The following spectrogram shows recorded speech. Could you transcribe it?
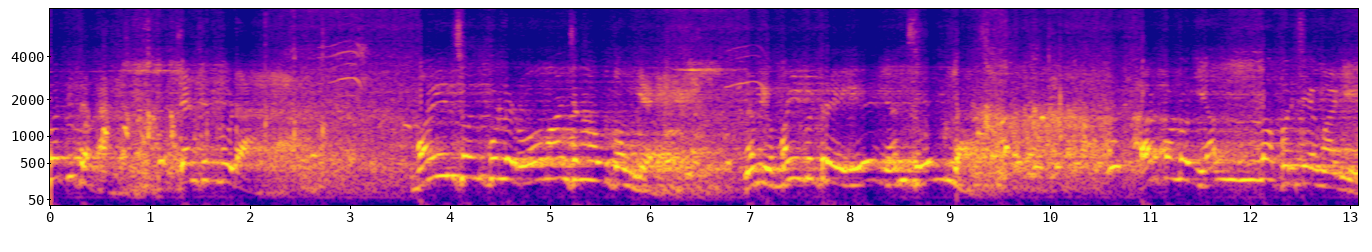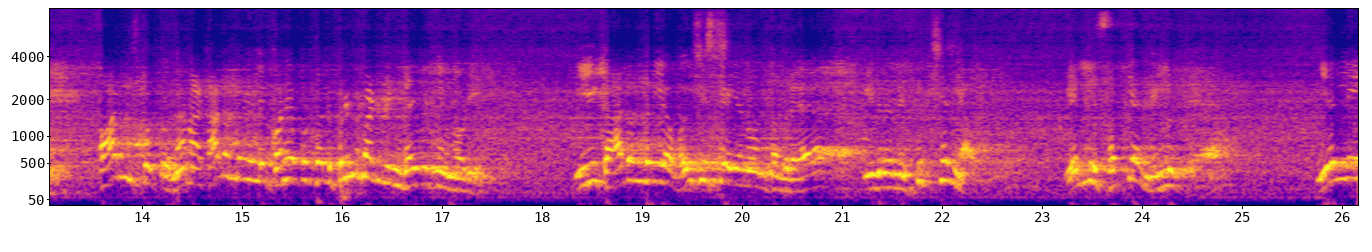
ಗೊತ್ತಿದ್ದಲ್ಲ ಜನ್ಸಿದ್ ಕೂಡ. ಮೈನ್ಸ್ ಒಂದು ಕೂಡ ರೋಮಾಂಚನ ಆಗ್ಬಿಡ್ತು ಅವನಿಗೆ ನಮಗೆ ಮೈ ಬಿಟ್ರೆ ಏನು ಅನ್ಸೇನಿಲ್ಲ ಕರ್ಕೊಂಡೋಗಿ ಎಲ್ಲ ಪರಿಚಯ ಮಾಡಿ ಫಾರ್ಮ್ಸ್ ಕೊಟ್ಟು, ನಾನು ಆ ಕಾದಂಬರಿಯಲ್ಲಿ ಕೊನೆ ಪುಟದಲ್ಲಿ ಪ್ರಿಂಟ್ ಮಾಡಿದ್ದೀನಿ ದಯವಿಟ್ಟು ನೀವು ನೋಡಿ. ಈ ಕಾದಂಬರಿಯ ವೈಶಿಷ್ಟ್ಯ ಏನು ಅಂತಂದ್ರೆ, ಇದರಲ್ಲಿ ಫಿಕ್ಷನ್ ಯಾವುದು? ಎಲ್ಲಿ ಸತ್ಯ ನಿಲ್ಲುತ್ತೆ? ಎಲ್ಲಿ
